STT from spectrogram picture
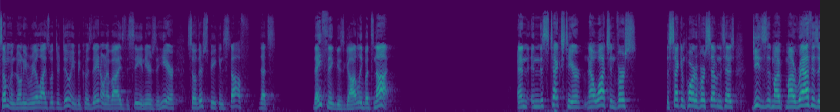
Some of them don't even realize what they're doing because they don't have eyes to see and ears to hear. So they're speaking stuff that's they think is godly, but it's not. And in this text here, now watch in verse, the second part of verse 7, it says, Jesus says, My, my wrath is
